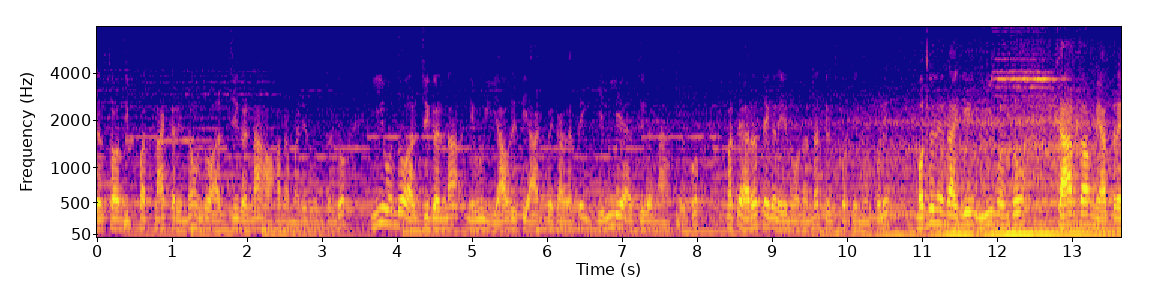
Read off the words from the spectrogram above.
ಎರಡು ಸಾವಿರದ ಇಪ್ಪತ್ತ್ನಾಲ್ಕರಿಂದ ಒಂದು ಅರ್ಜಿಗಳನ್ನ ಆಹ್ವಾನ ಮಾಡಿರುವಂಥದ್ದು. ಈ ಒಂದು ಅರ್ಜಿಗಳನ್ನ ನೀವು ಯಾವ ರೀತಿ ಹಾಕಬೇಕಾಗತ್ತೆ, ಎಲ್ಲಿ ಅರ್ಜಿಗಳನ್ನ ಹಾಕಬೇಕು ಮತ್ತು ಅರ್ಹತೆಗಳೇನು ಅನ್ನೋದನ್ನು ತಿಳಿಸ್ಕೊಡ್ತೀನಿ ನೋಡ್ಕೊಳ್ಳಿ. ಮೊದಲನೇದಾಗಿ ಈ ಒಂದು ಚಾರ್ಧಾಮ್ ಯಾತ್ರೆ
